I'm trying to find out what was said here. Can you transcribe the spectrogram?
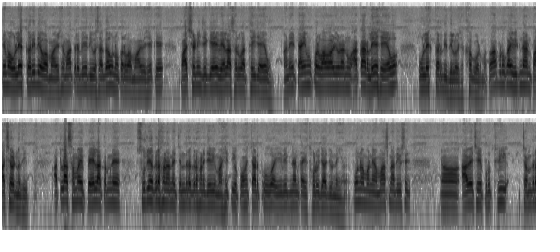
તેમાં ઉલ્લેખ કરી દેવામાં આવ્યો છે. માત્ર બે દિવસ અગાઉનો કરવામાં આવ્યો છે કે પાછળની જગ્યાએ વહેલા શરૂઆત થઈ જાય એવું. અને ટાઈમ ઉપર વાવાઝોડાનું આકાર લે છે એવો ઉલ્લેખ કરી દીધેલો છે ખગોળમાં. તો આપણું કાંઈ વિજ્ઞાન પાછળ નથી. આટલા સમય પહેલાં તમને સૂર્યગ્રહણ અને ચંદ્રગ્રહણ જેવી માહિતીઓ પહોંચાડતું હોય, એ વિજ્ઞાન કાંઈ થોડું જાજુ નહીં હોય. પૂનમ અને અમાસના દિવસે આવે છે પૃથ્વી, ચંદ્ર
